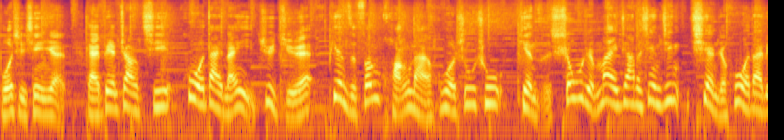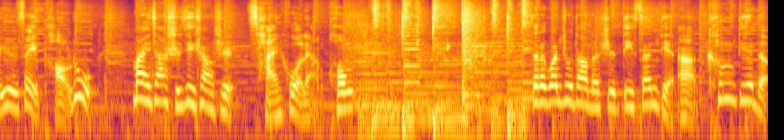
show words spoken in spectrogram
博取信任，改变账期，货代难以拒绝，骗子疯狂揽货输出，骗子收着卖家的现金，欠着货代的运费跑路，卖家实际上是财货两空。再来关注到的是第三点啊，坑爹的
